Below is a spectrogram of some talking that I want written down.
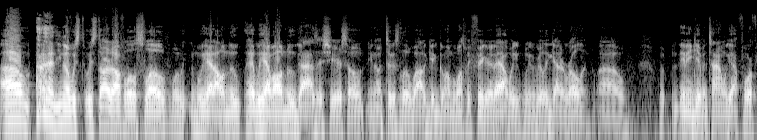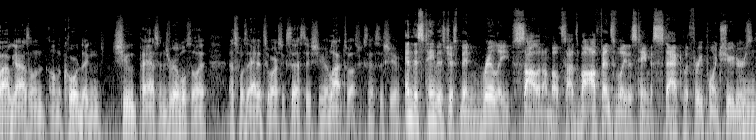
Um, you know, we, we started off a little slow. We, we had all new, we have all new guys this year, so you know it took us a little while to get going. But once we figured it out, we, we really got it rolling. Uh, any given time, we got four or five guys on on the court that can shoot, pass, and dribble. So that's what's added to our success this year. A lot to our success this year. And this team has just been really solid on both sides. But offensively, this team is stacked with three-point shooters. Mm-hmm.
